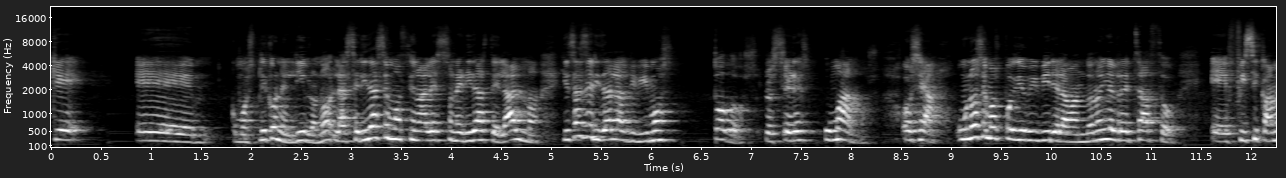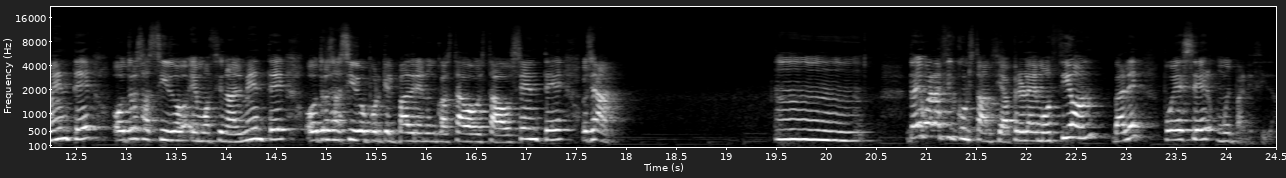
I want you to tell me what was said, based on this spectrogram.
que eh, como explico en el libro, ¿no? Las heridas emocionales son heridas del alma y esas heridas las vivimos todos los seres humanos. O sea, unos hemos podido vivir el abandono y el rechazo eh, físicamente, otros ha sido emocionalmente, otros ha sido porque el padre nunca estaba o estaba ausente. O sea, mmm, da igual la circunstancia, pero la emoción, ¿vale? Puede ser muy parecida.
